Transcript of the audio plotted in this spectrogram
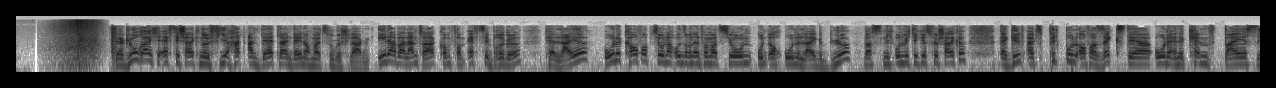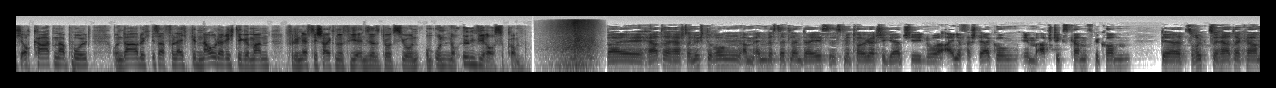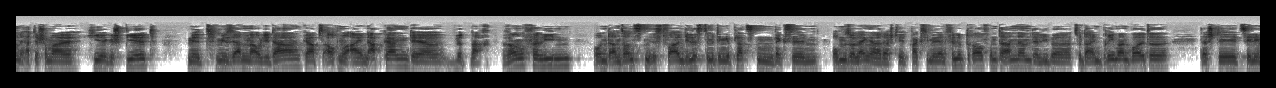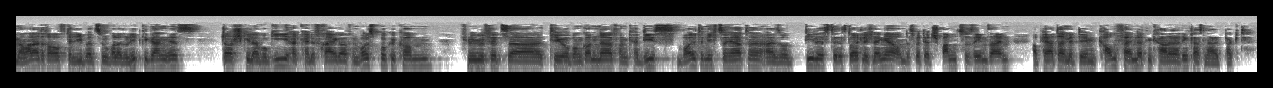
Der glorreiche FC Schalke 04 hat am Deadline Day nochmal zugeschlagen. Eda Balanta kommt vom FC Brügge per Laie, ohne Kaufoption nach unseren Informationen und auch ohne Leihgebühr, was nicht unwichtig ist für Schalke. Er gilt als Pitbull auf der 6, der ohne Ende kämpft, beißt, sich auch Karten abholt und dadurch ist er vielleicht genau der richtige Mann für den FC Schalke 04 in dieser Situation, um unten noch irgendwie rauszukommen. Bei Hertha herrscht Ernüchterung. Am Ende des Deadline Days ist mit Tolga Cigerci nur eine Verstärkung im Abstiegskampf gekommen, der zurück zu Hertha kam. Der hat ja schon mal hier gespielt. Mit Mysian Maulida gab es auch nur einen Abgang. Der wird nach Reims verliehen. Und ansonsten ist vor allem die Liste mit den geplatzten Wechseln umso länger. Da steht Maximilian Philipp drauf unter anderem, der lieber zu Dein Bremern wollte. Da steht Selim Amala drauf, der lieber zu Valladolid gegangen ist. Josh Kilavogi hat keine Freigabe von Wolfsburg bekommen. Flügelflitzer Theo Bongonda von Cadiz wollte nicht zu Hertha. Also die Liste ist deutlich länger und es wird jetzt spannend zu sehen sein, ob Hertha mit dem kaum veränderten Kader den Klassenerhalt packt.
